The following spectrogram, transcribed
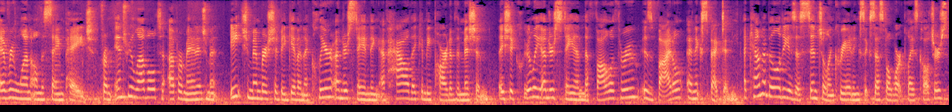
everyone on the same page. From entry level to upper management, each member should be given a clear understanding of how they can be part of the mission. They should clearly understand the follow through is vital and expected. Accountability is essential in creating successful workplace cultures.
